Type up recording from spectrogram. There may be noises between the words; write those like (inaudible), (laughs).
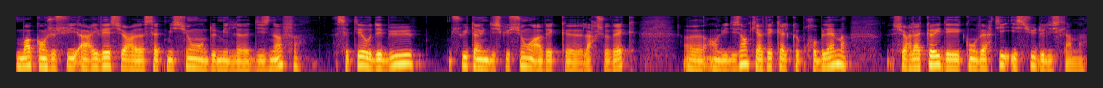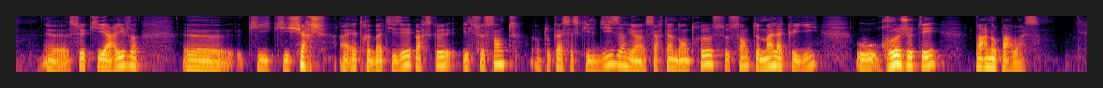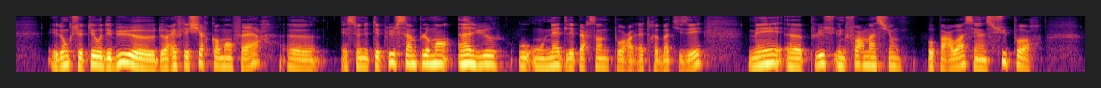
moi, quand je suis arrivé sur cette mission en 2019, c'était au début suite à une discussion avec l'archevêque euh, en lui disant qu'il y avait quelques problèmes sur l'accueil des convertis issus de l'islam. Euh, ceux qui arrivent, euh, qui, qui, cherchent à être baptisés parce qu'ils se sentent, en tout cas c'est ce qu'ils disent, certains d'entre eux se sentent mal accueillis ou rejetés par nos paroisses. Et donc c'était au début de réfléchir comment faire, et ce n'était plus simplement un lieu où on aide les personnes pour être baptisées, mais plus une formation aux paroisses et un support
